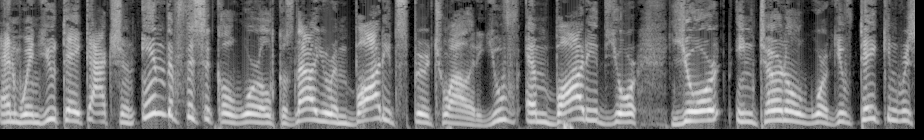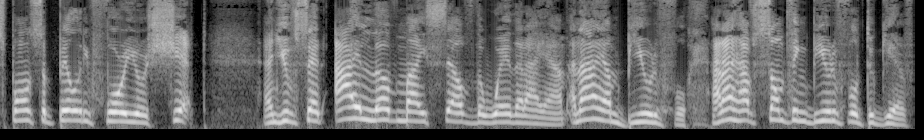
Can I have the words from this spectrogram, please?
and when you take action in the physical world, because now you're embodied spirituality, you've embodied your, your internal work. You've taken responsibility for your shit. And you've said, I love myself the way that I am. And I am beautiful. And I have something beautiful to give.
